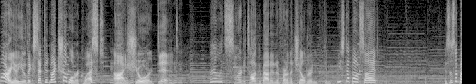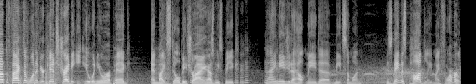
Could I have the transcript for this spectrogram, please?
Mario, you've accepted my trouble request. I sure did. Well, it's hard to talk about it in front of the children. Can we step outside? Is this about the fact that one of your kids tried to eat you when you were a pig? And might still be trying as we speak? I need you to help me to meet someone. His name is Podley, my former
